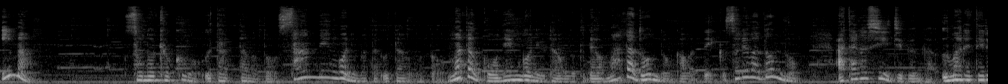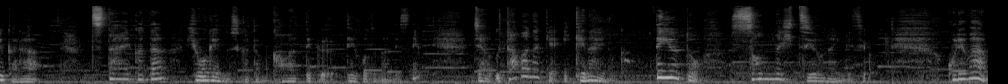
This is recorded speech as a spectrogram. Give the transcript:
今その曲を歌ったのと3年後にまた歌うのとまた5年後に歌うのとではまたどんどん変わっていく。それはどんどん新しい自分が生まれてるから伝え方表現の仕方も変わってくるっていうことなんですね。じゃあ歌わなきゃいけないのかっていうとそんな必要ないんですよ。これは、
